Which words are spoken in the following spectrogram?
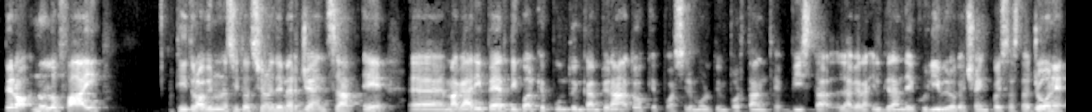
però non lo fai ti trovi in una situazione d'emergenza e eh, magari perdi qualche punto in campionato, che può essere molto importante vista la, il grande equilibrio che c'è in questa stagione,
